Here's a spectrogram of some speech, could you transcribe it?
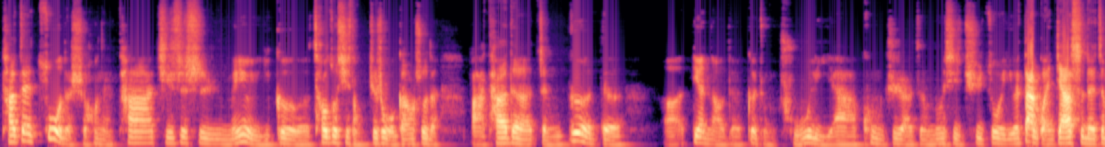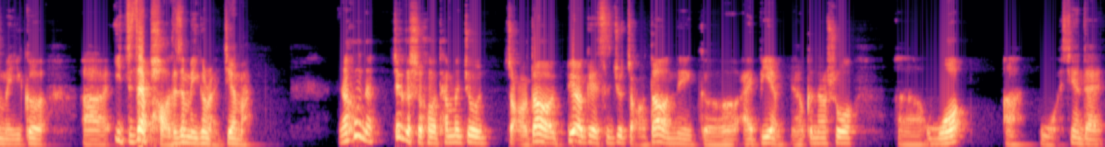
它在做的时候呢，它其实是没有一个操作系统，就是我刚刚说的，把它的整个的。啊，电脑的各种处理啊、控制啊，这种东西去做一个大管家式的这么一个啊一直在跑的这么一个软件嘛。然后呢，这个时候他们就找到比尔盖茨，就找到那个 IBM，然后跟他说：“呃，我啊，我现在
